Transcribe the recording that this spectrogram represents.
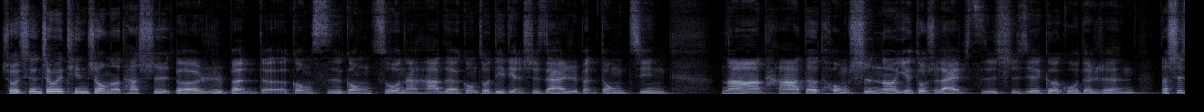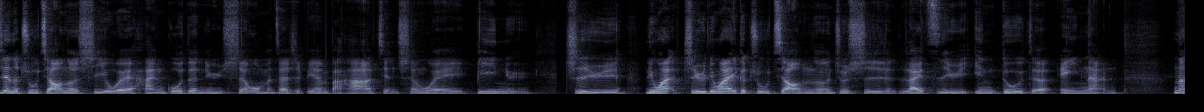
首先，这位听众呢，他是个日本的公司工作，那他的工作地点是在日本东京。那他的同事呢，也都是来自世界各国的人。那事件的主角呢，是一位韩国的女生，我们在这边把她简称为 B 女。至于另外，至于另外一个主角呢，就是来自于印度的 A 男。那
